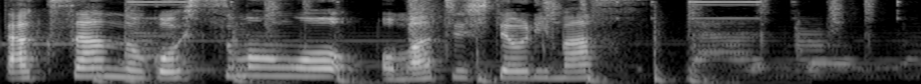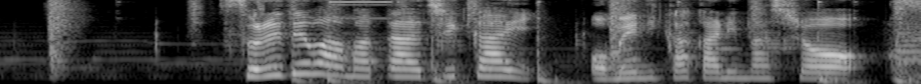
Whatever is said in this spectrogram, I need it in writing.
たくさんのご質問をお待ちしております。それではまた次回お目にかかりましょう。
